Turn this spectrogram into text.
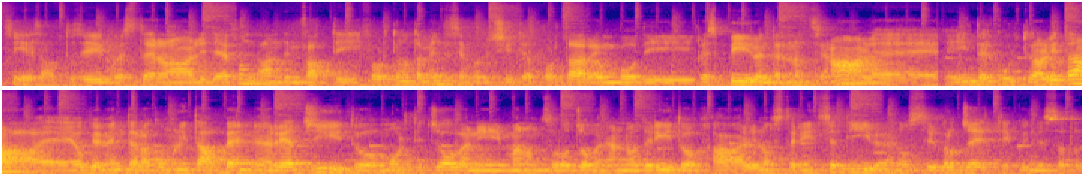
Sì, esatto, sì, queste erano le idee fondanti, infatti fortunatamente siamo riusciti a portare un po' di respiro internazionale e interculturalità e ovviamente la comunità ha ben reagito, molti giovani, ma non solo giovani, hanno aderito alle nostre iniziative, ai nostri progetti e quindi è stato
